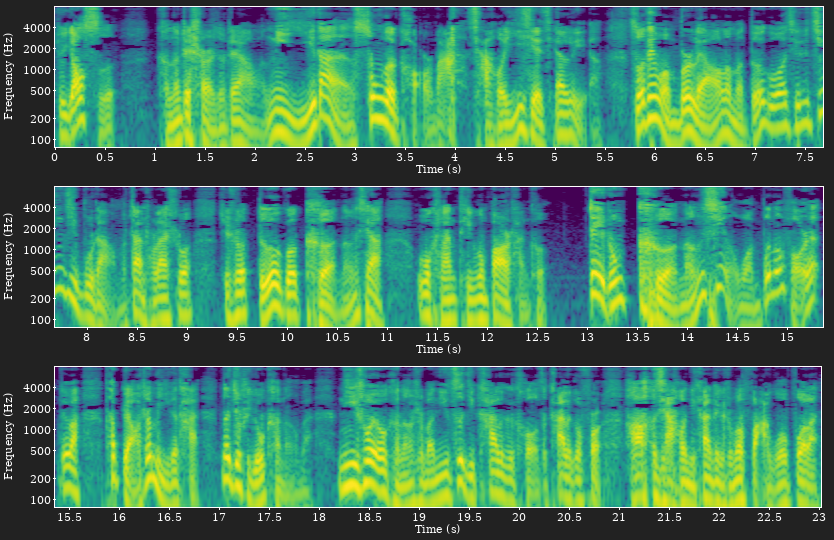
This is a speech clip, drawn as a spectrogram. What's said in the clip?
就咬死。可能这事儿就这样了。你一旦松个口，那 家伙一泻千里啊！昨天我们不是聊了吗？德国其实经济部长嘛站出来说，就说德国可能向乌克兰提供豹式坦克，这种可能性我们不能否认，对吧？他表这么一个态，那就是有可能呗。你说有可能是吧？你自己开了个口子，开了个缝，好家伙，你看这个什么法国、波兰，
